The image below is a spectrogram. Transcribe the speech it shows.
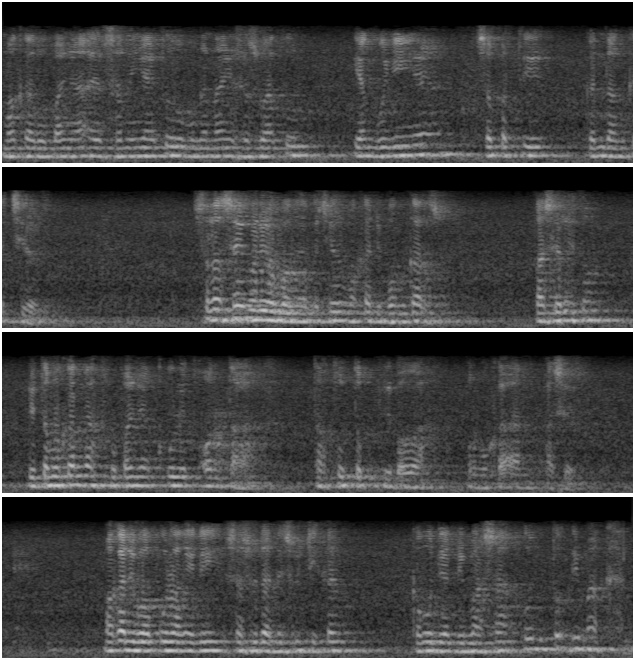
maka rupanya air seninya itu mengenai sesuatu yang bunyinya seperti gendang kecil. Selesai beliau buang kecil, maka dibongkar pasir itu, ditemukanlah rupanya kulit onta tertutup di bawah permukaan pasir. Maka dibawa pulang ini sesudah disucikan, kemudian dimasak untuk dimakan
